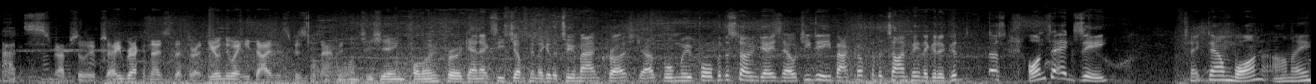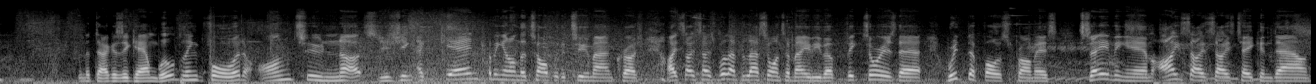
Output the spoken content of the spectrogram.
That's absolutely absurd. He recognizes the threat. The only way he dies is physical damage. One Jing following through again. XE's jumping. They get the two-man crush. Jazz will move forward with the Stone Gaze. LGD back up for the time being. They get a good burst onto XZ. Take down one. Ame and the daggers again will blink forward onto Nuts. Jing again coming in on the top with a two-man crush. Ice Ice Ice will have the lasso onto maybe, but Victoria's there with the false promise, saving him. Ice Ice Ice taken down.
